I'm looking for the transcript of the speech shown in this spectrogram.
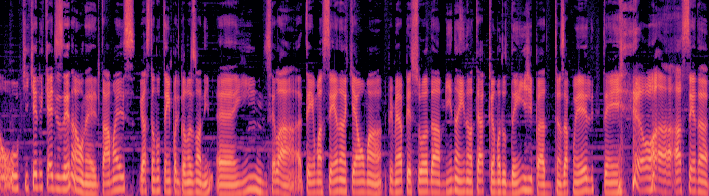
o que, que ele quer dizer, não, né? Ele tá mais gastando tempo ali, pelo menos no anime. É, em, sei lá, tem uma cena que é uma primeira pessoa da mina indo até a cama do Denji para transar com ele. Tem uma, a cena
